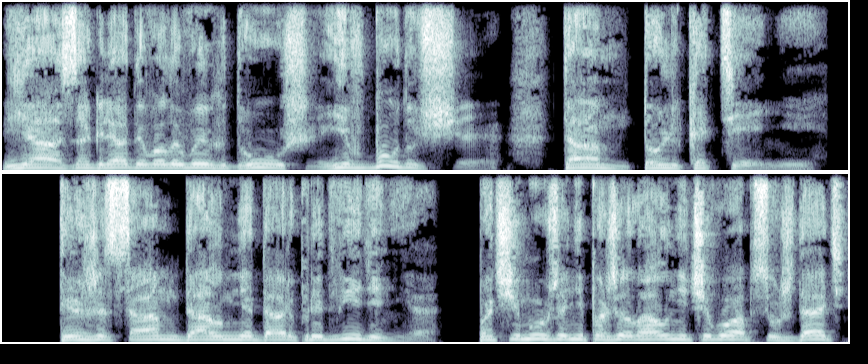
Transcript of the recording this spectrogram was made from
Я заглядывал и в их души, и в будущее. Там только тени. Ты же сам дал мне дар предвидения. Почему же не пожелал ничего обсуждать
